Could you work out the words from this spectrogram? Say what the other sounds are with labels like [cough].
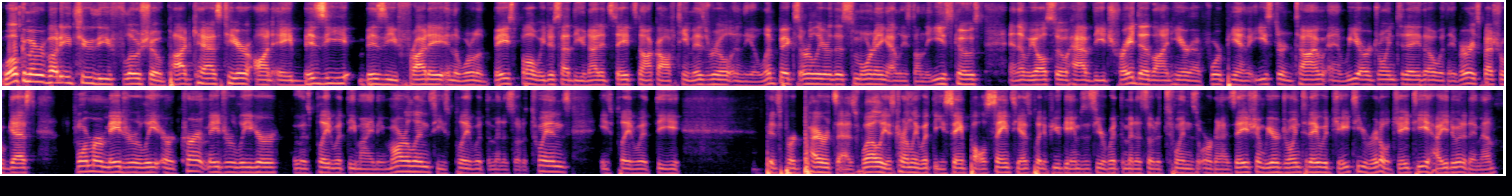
Welcome, everybody, to the Flow Show podcast here on a busy, busy Friday in the world of baseball. We just had the United States knock off Team Israel in the Olympics earlier this morning, at least on the East Coast. And then we also have the trade deadline here at 4 p.m. Eastern Time. And we are joined today, though, with a very special guest, former major league or current major leaguer who has played with the Miami Marlins. He's played with the Minnesota Twins. He's played with the Pittsburgh Pirates as well. He is currently with the St. Paul Saints. He has played a few games this year with the Minnesota Twins organization. We are joined today with JT Riddle. JT, how are you doing today, man?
